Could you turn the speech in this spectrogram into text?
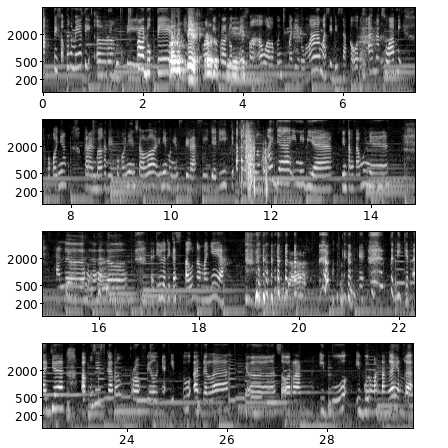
Aktif apa namanya ti? Eh, Produktif. produktif. Produktif, masih produktif. produktif uh, walaupun cuma di rumah masih bisa keurus anak suami. Pokoknya keren banget ya pokoknya insya Allah ini menginspirasi. Jadi kita kenalan langsung aja. Ini dia bintang tamunya. Halo, halo, halo. Tadi udah dikasih tahu namanya ya? Udah. Oke, oke. Sedikit aja. Aku sih sekarang profilnya itu adalah eh, seorang ibu, ibu rumah tangga yang nggak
